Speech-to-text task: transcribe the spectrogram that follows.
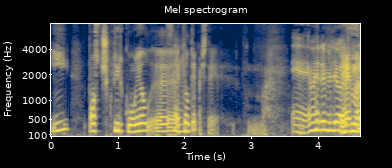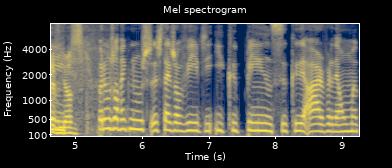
e posso discutir com ele uh, aquele tema. Isto é é maravilhoso. É maravilhoso. Para um jovem que nos esteja a ouvir e que pense que a Harvard é uma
